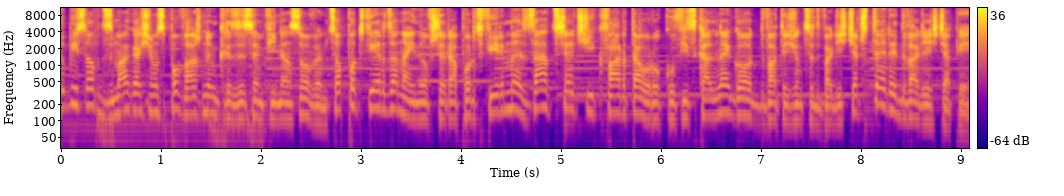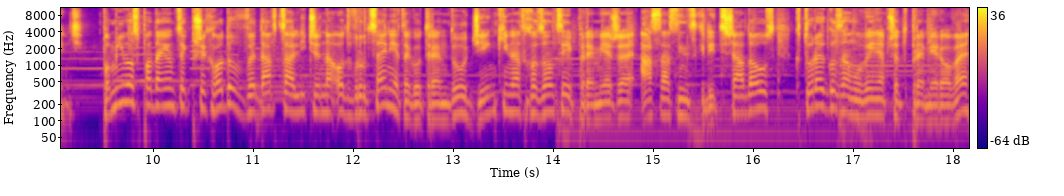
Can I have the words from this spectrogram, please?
Ubisoft zmaga się z poważnym kryzysem finansowym, co potwierdza najnowszy raport firmy za trzeci kwartał roku fiskalnego 2024-2025. Pomimo spadających przychodów, wydawca liczy na odwrócenie tego trendu dzięki nadchodzącej premierze Assassin's Creed Shadows, którego zamówienia przedpremierowe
